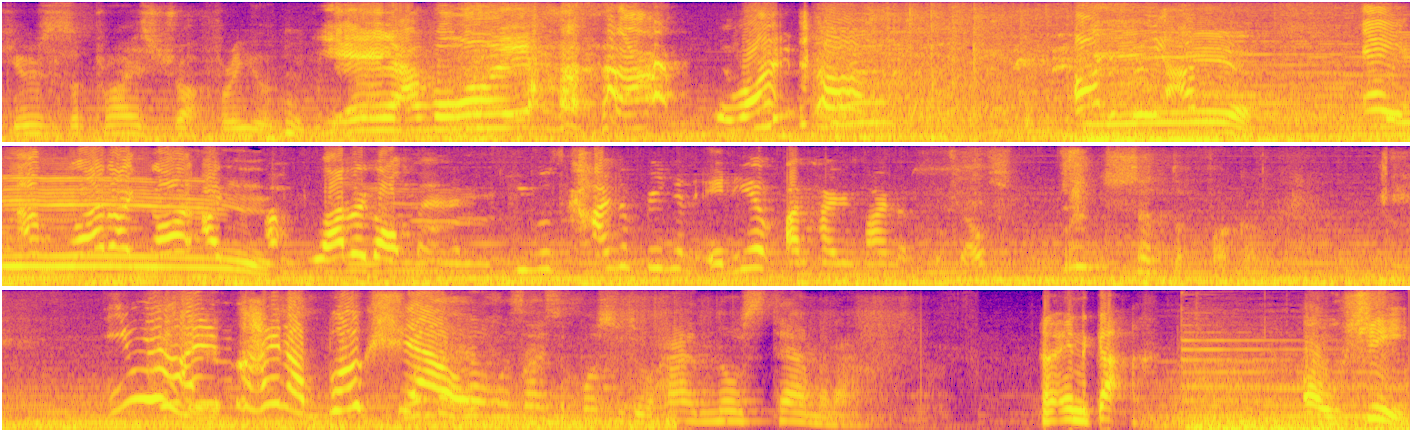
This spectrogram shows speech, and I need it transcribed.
here's a surprise drop for you. Yeah, boy. Wait, what? Honestly, I'm, Yeah. hey, I'm glad I got, I, I'm glad I got mad. He was kind of being an idiot. I'm hiding behind a bookshelf. Shut the fuck up. You were hiding behind a bookshelf. What the hell was I supposed to do? I had no stamina. Uh, in the car. Oh, shit.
